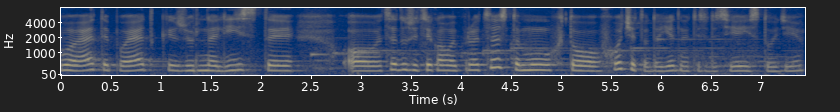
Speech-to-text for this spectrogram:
поети, поетки, журналісти. О, Це дуже цікавий процес, тому хто хоче, то доєднуйтесь до цієї студії.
